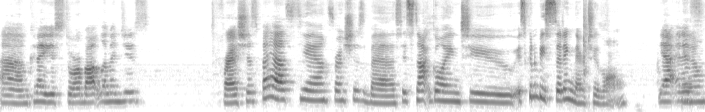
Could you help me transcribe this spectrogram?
Um, can I use store bought lemon juice? Fresh is best. Yeah, fresh is best. It's not going to. It's going to be sitting there too long. Yeah, and it's know?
